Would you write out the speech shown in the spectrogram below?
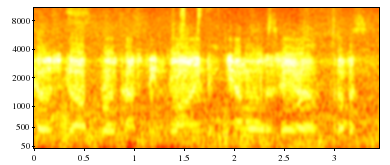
Coast Guard broadcasting blind, channel 0, over.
